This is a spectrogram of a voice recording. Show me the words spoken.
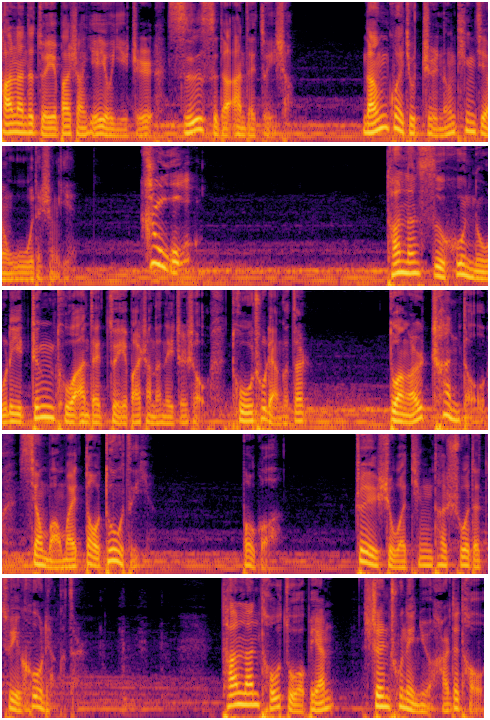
的。谭兰的嘴巴上也有一只，死死的按在嘴上，难怪就只能听见呜呜的声音。救我！贪婪似乎努力挣脱按在嘴巴上的那只手，吐出两个字儿。短而颤抖，像往外倒豆子一样。不过，这是我听他说的最后两个字儿。贪婪头左边伸出那女孩的头，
